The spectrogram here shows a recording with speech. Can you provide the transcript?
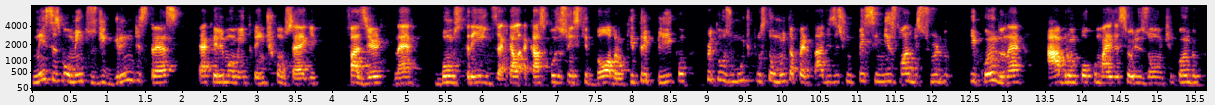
nesses momentos de grande estresse, é aquele momento que a gente consegue fazer né, bons trades, aquelas, aquelas posições que dobram, que triplicam, porque os múltiplos estão muito apertados, existe um pessimismo absurdo. E quando né, abre um pouco mais esse horizonte, quando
